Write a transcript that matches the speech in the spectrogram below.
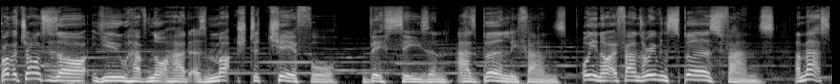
But the chances are you have not had as much to cheer for this season as Burnley fans, or United fans, or even Spurs fans, and that's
